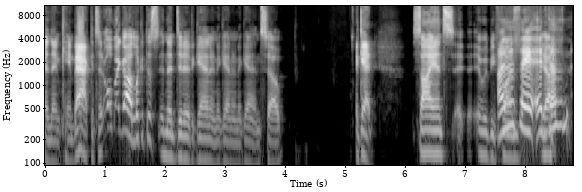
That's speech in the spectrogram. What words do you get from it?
and then came back and said, "Oh my God, look at this!" and then did it again and again and again. So, again, science. It, it would be. Fun. I was gonna say it yeah. doesn't.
